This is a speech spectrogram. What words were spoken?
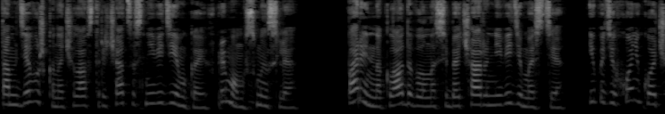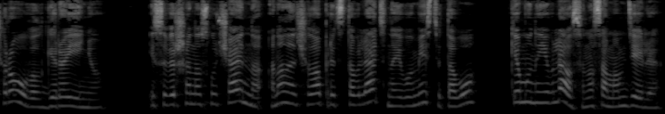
Там девушка начала встречаться с невидимкой, в прямом смысле. Парень накладывал на себя чары невидимости и потихоньку очаровывал героиню. И совершенно случайно она начала представлять на его месте того, кем он и являлся на самом деле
